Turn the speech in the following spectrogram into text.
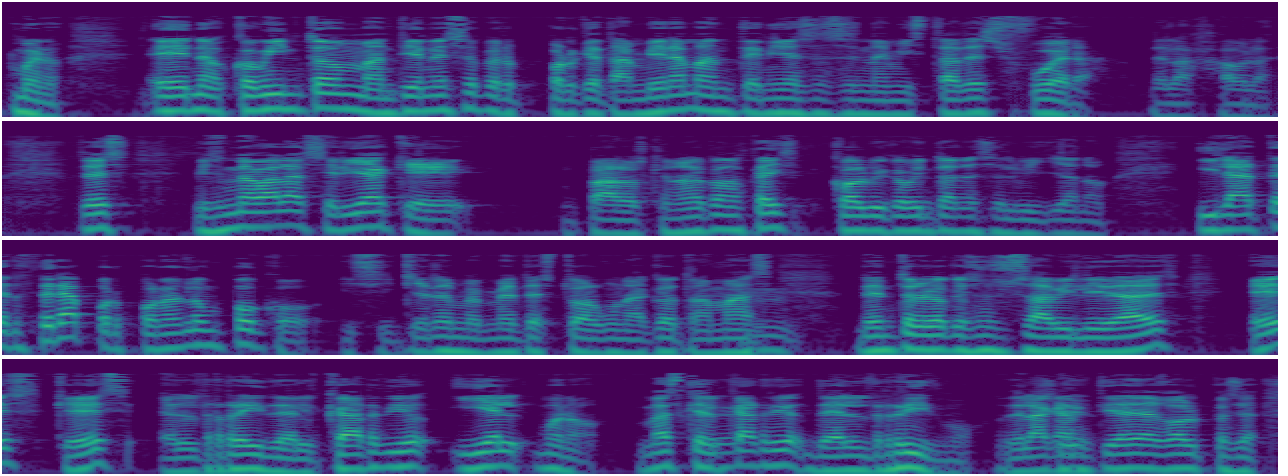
Bueno, eh, no, Covington mantiene eso, pero porque también ha mantenido esas enemistades fuera de la jaula. Entonces, mi segunda bala sería que, para los que no lo conozcáis, Colby Covington es el villano. Y la tercera, por ponerle un poco, y si quieres me metes tú alguna que otra más Mm. dentro de lo que son sus habilidades, es que es el rey del cardio y él, bueno, más que el cardio, del ritmo, de la Sí. cantidad de golpes. O sea,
